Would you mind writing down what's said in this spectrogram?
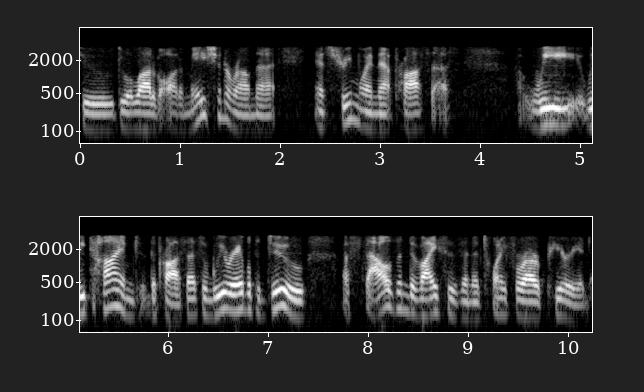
to do a lot of automation around that and streamline that process. We we timed the process, and we were able to do a thousand devices in a 24-hour period,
